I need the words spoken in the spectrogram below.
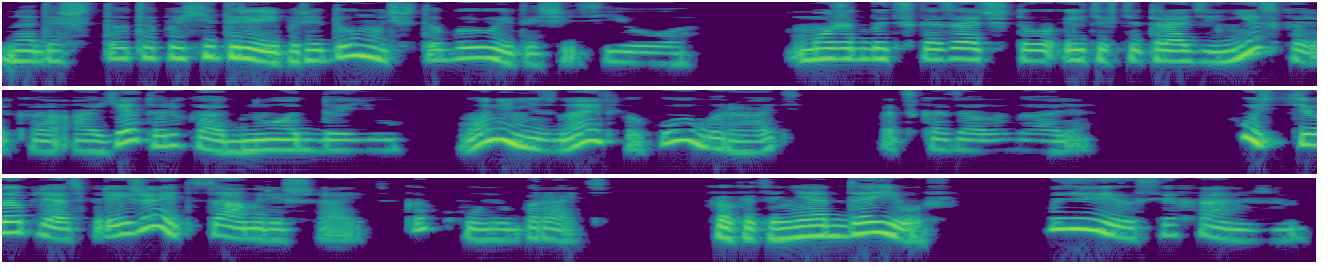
Надо что-то похитрее придумать, чтобы вытащить его. Может быть, сказать, что этих тетрадей несколько, а я только одну отдаю. Он и не знает, какую брать, подсказала Галя. Пусть Севопляс приезжает, сам решает, какую брать. Как это не отдаешь? Удивился Ханжин.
